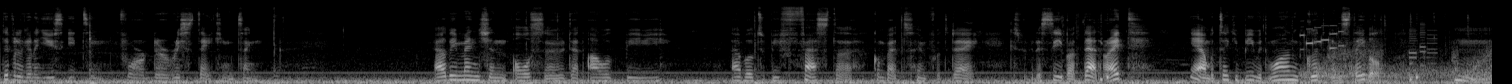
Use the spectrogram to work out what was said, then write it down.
definitely gonna use Ethan for the risk taking thing. LB mentioned also that I will be able to be faster compared to him for today. Because we're gonna see about that, right? Yeah, I'm gonna take a B with one, good and stable. Hmm.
